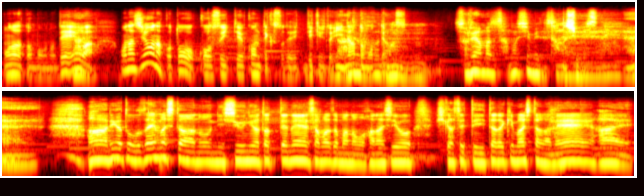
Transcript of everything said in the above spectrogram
ものだと思うので、要は同じようなことを香水っていうコンテクストでできるといいなと思ってます。それはまず楽しみです、ね、楽しみですね。あありがとうございました。あの2週にわたってね、さまざまなお話を聞かせていただきましたがね。はい。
